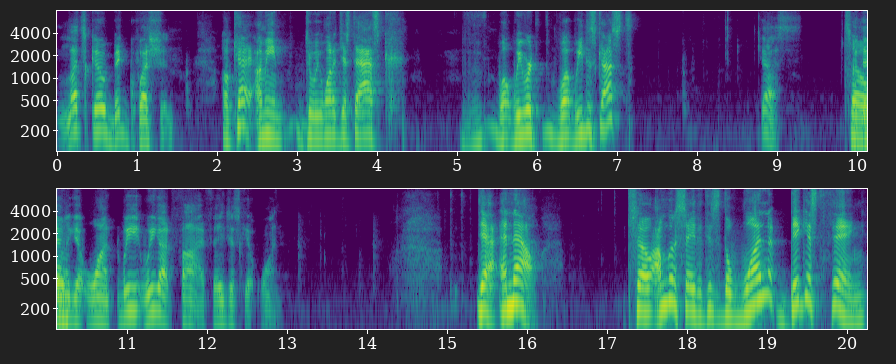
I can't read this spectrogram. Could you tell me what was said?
Let's go big question. Okay i mean do we want to just ask what we were what we discussed? Yes so but they only get one. We we got five. They just get one. Yeah, and now, so I'm going to say that this is the one biggest thing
